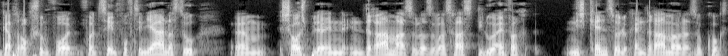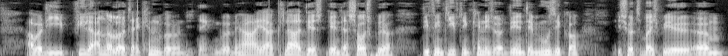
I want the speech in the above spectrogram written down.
gab es auch schon vor, vor 10, 15 Jahren, dass du ähm, Schauspieler in, in Dramas oder sowas hast, die du einfach nicht kennst, weil du kein Drama oder so guckst, aber die viele andere Leute erkennen würden und die denken würden, ja, ja klar, der, der, der Schauspieler, definitiv, den kenne ich, oder den, der Musiker. Ich höre zum Beispiel, ähm,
